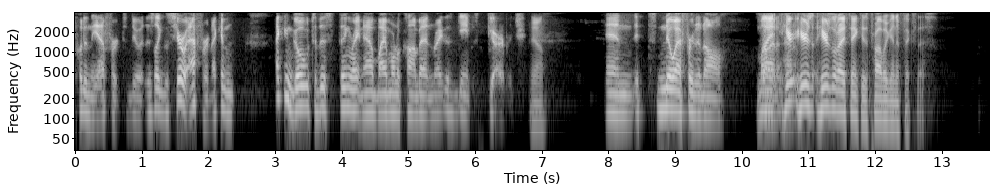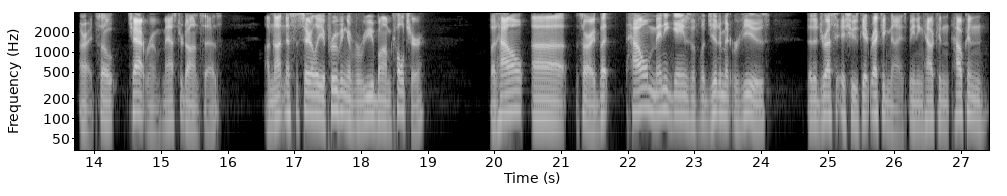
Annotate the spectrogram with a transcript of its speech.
put in the effort to do it. There's like zero effort. I can i can go to this thing right now buy mortal kombat and write this game is garbage yeah. and it's no effort at all So My here here's here's what I think is probably going to fix this. All right, so chat room, Master Don says, I'm not necessarily approving of review bomb culture, but how uh sorry, but how many games with legitimate reviews that address issues get recognized? Meaning how can how can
